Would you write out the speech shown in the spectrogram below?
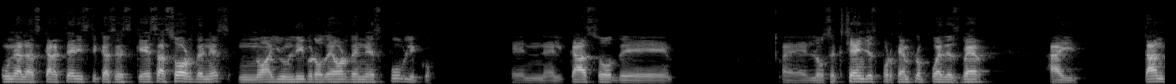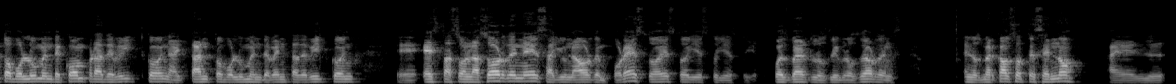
una de las características es que esas órdenes no hay un libro de órdenes público. En el caso de los exchanges, por ejemplo, puedes ver, hay tanto volumen de compra de Bitcoin, hay tanto volumen de venta de Bitcoin, eh, estas son las órdenes, hay una orden por esto, esto y esto y esto y esto. Puedes ver los libros de órdenes. En los mercados OTC no. en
